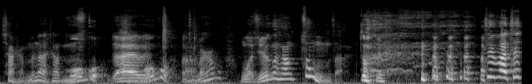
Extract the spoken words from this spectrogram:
像什么呢？像蘑菇，哎蘑菇，怎么说？我觉得更像粽子，对 对吧？它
